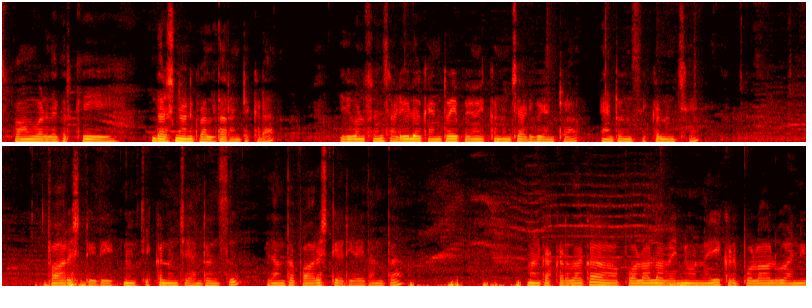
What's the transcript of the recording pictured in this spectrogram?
స్వామివారి దగ్గరికి దర్శనానికి వెళ్తారంట ఇక్కడ. ఇదిగోండి ఫ్రెండ్స్ అడవిలోకి ఎంటర్ అయిపోయాం. ఇక్కడ నుంచి అడవి ఎంట్ర ఎంట్రన్స్ ఇక్కడ నుంచి. ఫారెస్ట్ ఇది ఇటు నుంచి ఇక్కడ నుంచి ఎంట్రన్స్. ఇదంతా ఫారెస్ట్ ఏరియా ఇదంతా. మనకి అక్కడ దాకా పొలాలు అవన్నీ ఉన్నాయి. ఇక్కడ పొలాలు అన్నీ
